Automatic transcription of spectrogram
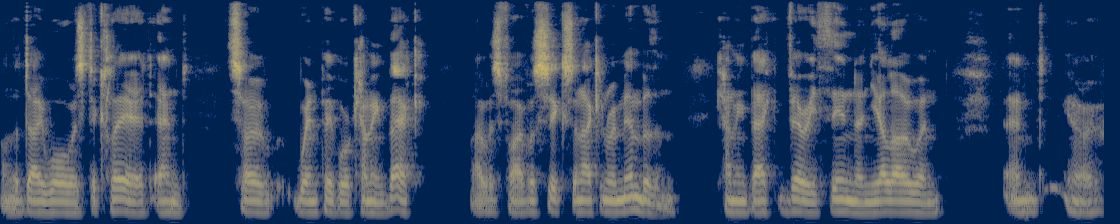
on the day war was declared, and so when people were coming back, I was five or six, and I can remember them coming back very thin and yellow and and you know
